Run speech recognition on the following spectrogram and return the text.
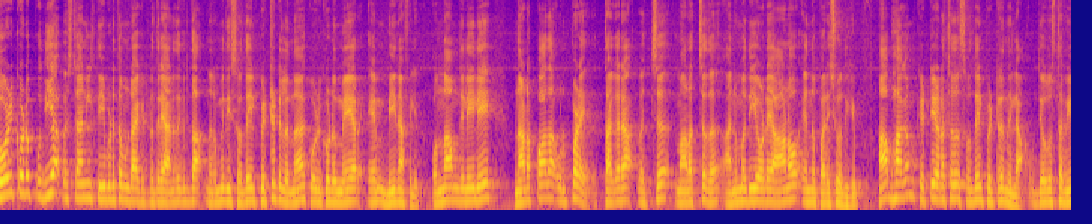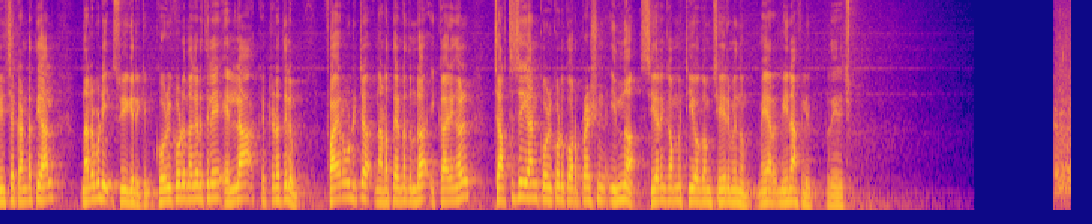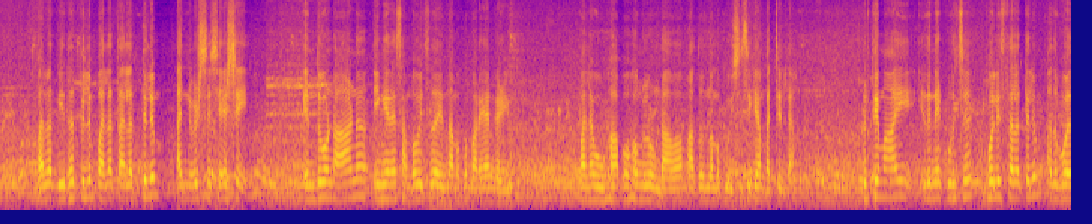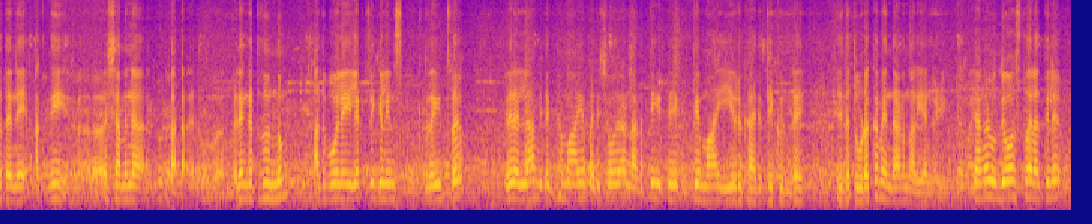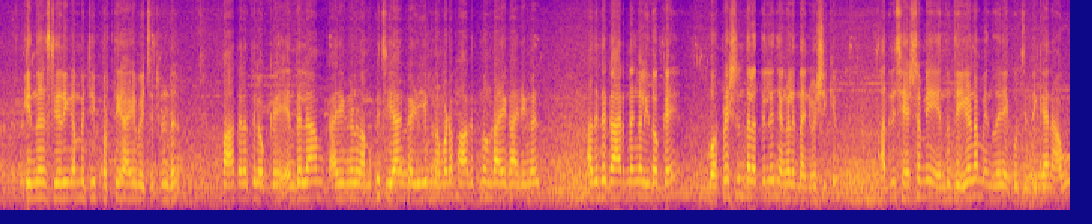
കോഴിക്കോട് പുതിയ ബസ് സ്റ്റാൻഡിൽ തീപിടുത്തമുണ്ടായ കെട്ടിടത്തിലെ അനധികൃത നിർമ്മിതി ശ്രദ്ധയിൽപ്പെട്ടിട്ടില്ലെന്ന് കോഴിക്കോട് മേയർ എം ബീന ഫിലിപ്പ്. ഒന്നാം നിലയിലെ നടപ്പാത ഉൾപ്പെടെ തകര വെച്ച് മറച്ചത് അനുമതിയോടെയാണോ എന്ന് പരിശോധിക്കും. ആ ഭാഗം കെട്ടിയടച്ചത് ശ്രദ്ധയിൽപ്പെട്ടിരുന്നില്ല. ഉദ്യോഗസ്ഥ വീഴ്ച കണ്ടെത്തിയാൽ നടപടി സ്വീകരിക്കും. കോഴിക്കോട് നഗരത്തിലെ എല്ലാ കെട്ടിടത്തിലും ഫയർ ഓഡിറ്റ് നടത്തേണ്ടതുണ്ട്. ഇക്കാര്യങ്ങൾ ചർച്ച ചെയ്യാൻ കോഴിക്കോട് കോർപ്പറേഷൻ ഇന്ന് സ്റ്റിയറിംഗ് കമ്മിറ്റി യോഗം ചേരുമെന്നും മേയർ ബീന ഫിലിപ്പ് പ്രതികരിച്ചു. പല വിധത്തിലും പല തലത്തിലും അന്വേഷിച്ച ശേഷേ എന്തുകൊണ്ടാണ് ഇങ്ങനെ സംഭവിച്ചത് എന്ന് നമുക്ക് പറയാൻ കഴിയും. പല ഊഹാപോഹങ്ങളും ഉണ്ടാവാം അതൊന്നും നമുക്ക് വിശ്വസിക്കാൻ പറ്റില്ല. കൃത്യമായി ഇതിനെക്കുറിച്ച് പോലീസ് തലത്തിലും അതുപോലെ തന്നെ അഗ്നി ശമന രംഗത്തു നിന്നും അതുപോലെ ഇലക്ട്രിക്കൽ ഇൻസ്പെക്ടറേറ്റർ ഇവരെല്ലാം വിദഗ്ധമായ പരിശോധന നടത്തിയിട്ടേ കൃത്യമായി ഈ ഒരു കാര്യത്തെക്കുറിച്ച് ഇതിന്റെ തുടക്കം എന്താണെന്ന് അറിയാൻ കഴിയും. ഞങ്ങൾ ഉദ്യോഗസ്ഥ തലത്തിൽ ഇന്ന് സ്റ്റിയറിംഗ് കമ്മിറ്റി പ്രത്യേകമായി വെച്ചിട്ടുണ്ട്. അപ്പോൾ ആ തലത്തിലൊക്കെ എന്തെല്ലാം കാര്യങ്ങൾ നമുക്ക് ചെയ്യാൻ കഴിയും നമ്മുടെ ഭാഗത്തു നിന്നുണ്ടായ കാര്യങ്ങൾ അതിന്റെ കാരണങ്ങൾ ഇതൊക്കെ കോർപ്പറേഷൻ തലത്തിൽ ഞങ്ങൾ ഇന്ന് അന്വേഷിക്കും. അതിനുശേഷമേ എന്ത് ചെയ്യണം എന്നതിനെക്കുറിച്ച് ചിന്തിക്കാനാവൂ.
